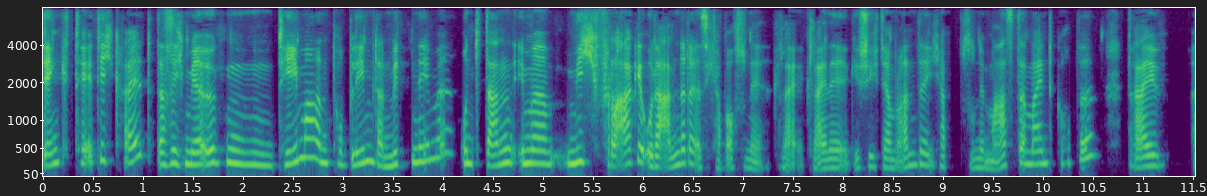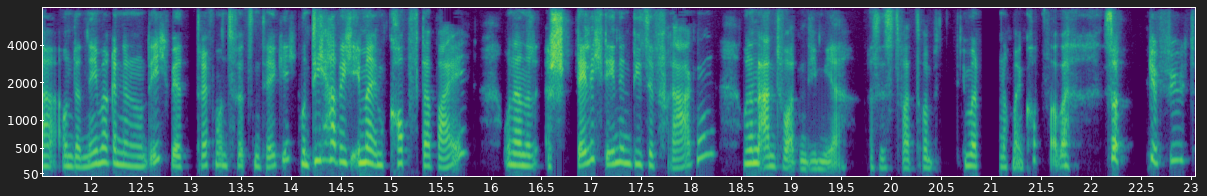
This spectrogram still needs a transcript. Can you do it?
Denktätigkeit, dass ich mir irgendein Thema, ein Problem dann mitnehme und dann immer mich frage oder andere. Also ich habe auch so eine kleine Geschichte am Rande. Ich habe so eine Mastermind-Gruppe, drei äh, Unternehmerinnen und ich, wir treffen uns 14-tägig und die habe ich immer im Kopf dabei und dann stelle ich denen diese Fragen und dann antworten die mir. Also es ist zwar immer noch mein Kopf, aber so gefühlt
